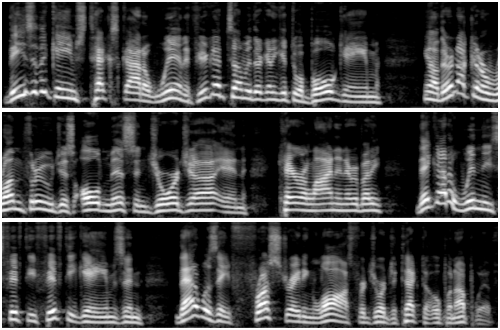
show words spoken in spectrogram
these are the games Tech's got to win. If you're going to tell me they're going to get to a bowl game you know, they're not going to run through just Ole Miss and Georgia and Carolina and everybody. They got to win these 50 50 games. And that was a frustrating loss for Georgia Tech to open up with.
